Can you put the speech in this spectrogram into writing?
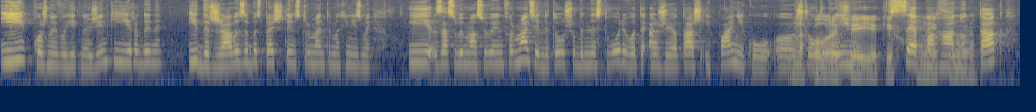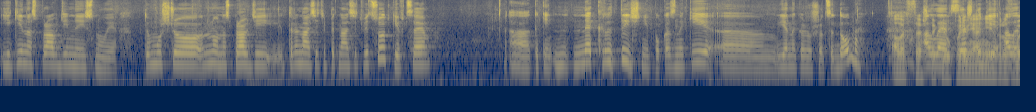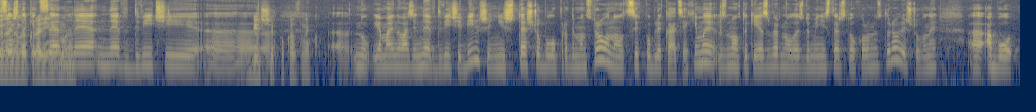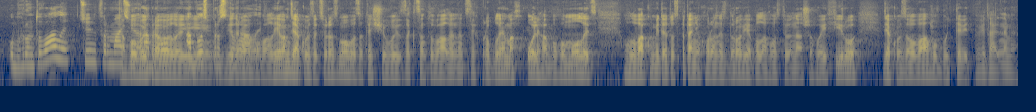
І кожної вагітної жінки, її родини, і держави забезпечити інструменти, механізми, і засоби масової інформації для того, щоб не створювати ажіотаж і паніку, е, що в Україні речей, яких все не погано існує. так, які насправді не існує. Тому що ну насправді 13 і 15 відсотків це. е, Такі некритичні показники. е, Я не кажу, що це добре, Але все ж але таки у все ж порівнянні таки, з але все ж розвиненими таки це не, не вдвічі більший показник. Ну я маю на увазі не вдвічі більше, ніж те, що було продемонстровано в цих публікаціях. І ми знов таки я звернулася до Міністерства охорони здоров'я, щоб вони е, або обґрунтували цю інформацію, Або виправили або, або і спростували. відреагували. Я вам дякую за цю розмову, за те, що ви заакцентували на цих проблемах. Ольга Богомолець, голова комітету з питань охорони здоров'я, була гостею нашого ефіру. Дякую за увагу. Будьте відповідальними.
